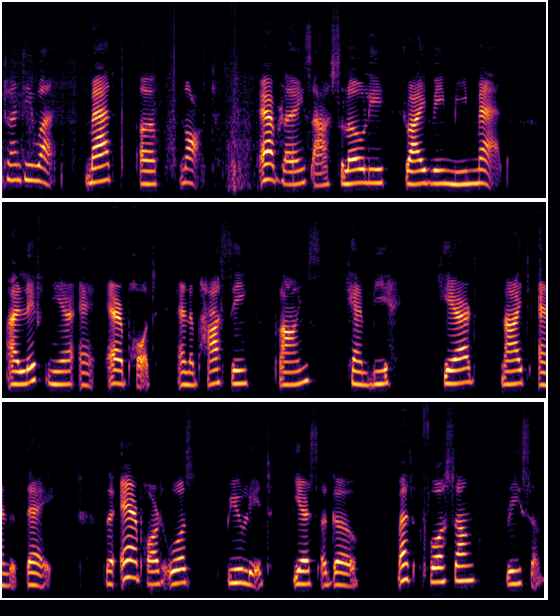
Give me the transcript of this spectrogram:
21 Mad of Not. Airplanes are slowly driving me mad. I live near an airport and passing planes can be heard night and day. The airport was built years ago, but for some reason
